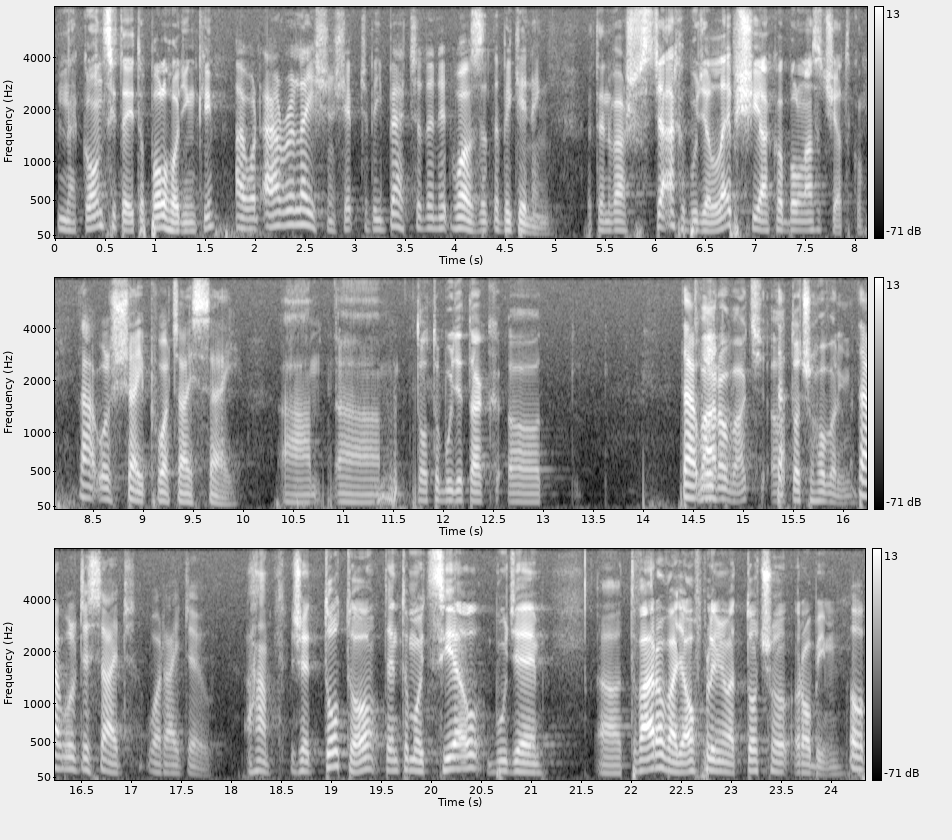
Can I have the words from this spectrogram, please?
Na konci tejto polhodinky I want our relationship to be better than it was at the beginning. ten váš vzťah bude lepší, ako bol na začiatku. That will shape what I say. A, a toto bude tak uh, That will, tvarovať uh, that- to, čo hovorím. that will decide what I do. Aha, že toto, tento môj cieľ bude uh, tvarovať a ovplyvňovať to, čo robím. Or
